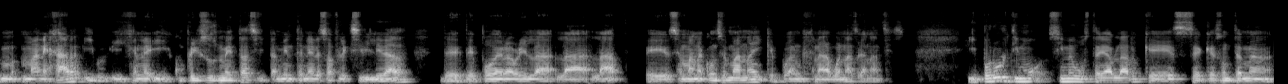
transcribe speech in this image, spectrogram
manejar y, cumplir sus metas y también tener esa flexibilidad de, de poder abrir la app eh, semana con semana y que puedan generar buenas ganancias. Y por último, sí me gustaría hablar, que es, que es un tema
